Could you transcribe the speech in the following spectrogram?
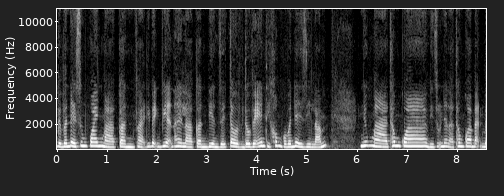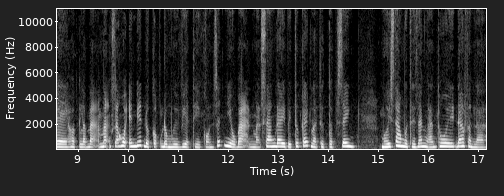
cái vấn đề xung quanh mà cần phải đi bệnh viện hay là cần điền giấy tờ, đối với em thì không có vấn đề gì lắm. Nhưng mà thông qua, ví dụ như là thông qua bạn bè hoặc là bạn mạng xã hội, em biết được cộng đồng người Việt thì còn rất nhiều bạn mà sang đây với tư cách là thực tập sinh. Mới sang một thời gian ngắn thôi, đa phần là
